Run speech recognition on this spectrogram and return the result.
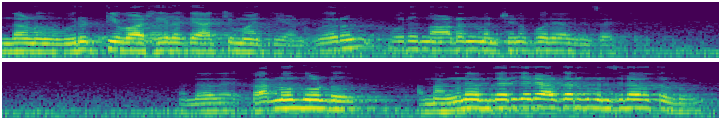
എന്താണ് ഉരുട്ടിയ ഭാഷയിലൊക്കെ ആക്കി മാറ്റിയാണ്. വെറും ഒരു നാടൻ മനുഷ്യനെ പോലെയാണ് സംസാരിച്ചത്. അല്ലാതെ കാരണം എന്തുകൊണ്ട്? അന്ന് അങ്ങനെ സംസാരിച്ചാലേ ആൾക്കാർക്ക് മനസ്സിലാകത്തുള്ളൂ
